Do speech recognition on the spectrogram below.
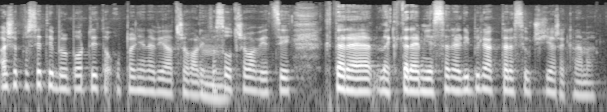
a že prostě ty billboardy to úplně nevyjadřovaly. Hmm. To jsou třeba věci, které, které mě se nelíbily a které si určitě řekneme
